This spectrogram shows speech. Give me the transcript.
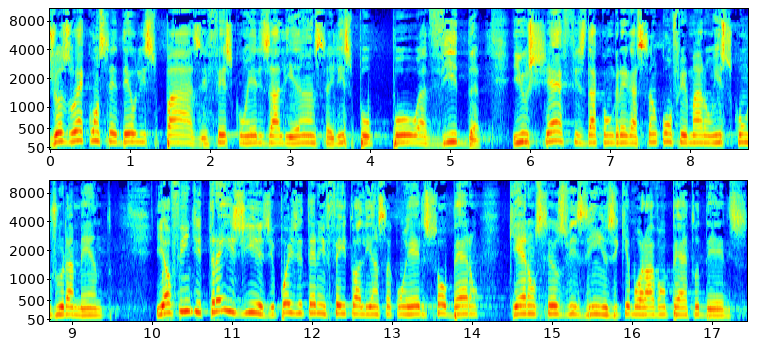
Josué concedeu-lhes paz e fez com eles aliança e lhes poupou a vida. E os chefes da congregação confirmaram isso com juramento. E ao fim de três dias, depois de terem feito aliança com eles, souberam que eram seus vizinhos e que moravam perto deles.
